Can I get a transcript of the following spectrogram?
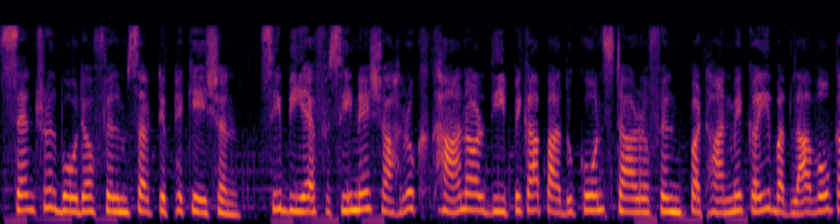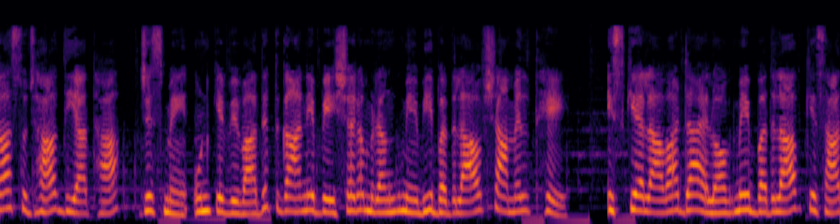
Central Board of Film Certification CBFC ने शाहरुख खान और दीपिका पादुकोण स्टार फ़िल्म पठान में कई बदलावों का सुझाव दिया था, जिसमें उनके विवादित गाने बेशरम रंग में भी बदलाव शामिल थे। इसके अलावा डायलॉग में बदलाव के साथ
